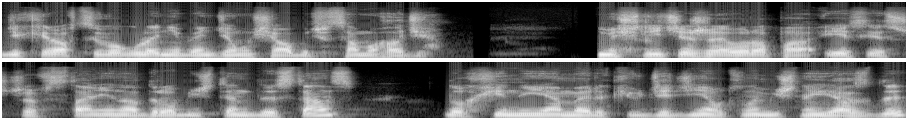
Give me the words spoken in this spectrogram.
gdzie kierowcy w ogóle nie będzie musiało być w samochodzie. Myślicie, że Europa jest jeszcze w stanie nadrobić ten dystans do Chin i Ameryki w dziedzinie autonomicznej jazdy?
